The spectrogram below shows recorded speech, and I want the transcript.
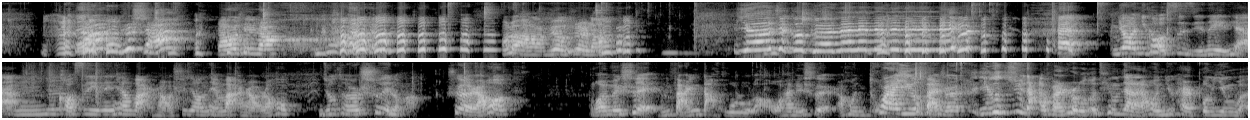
你说啥？然后听着，我说啊，没有事了。呀，这哥哥，那那那那那那。哎，你知道你考四级那一天，就考四级那天晚上，睡觉那天晚上，然后你就从那儿睡了嘛？睡了，然后。我还没睡，你反正你打呼噜了，我还没睡，然后你突然一个翻身，一个巨大的翻身，我都听见了，然后你就开始蹦英文，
